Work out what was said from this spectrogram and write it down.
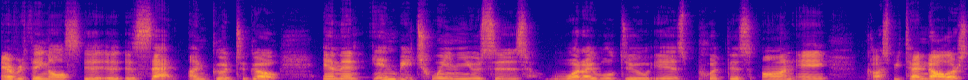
everything else is set. I'm good to go. And then in between uses, what I will do is put this on a, cost me $10.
